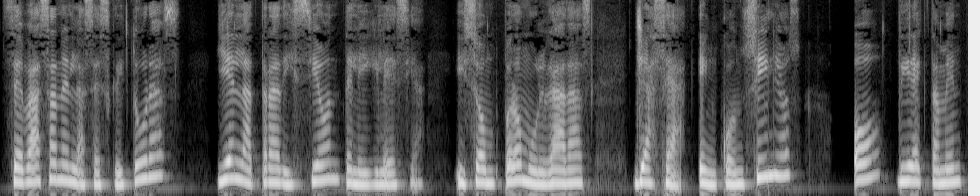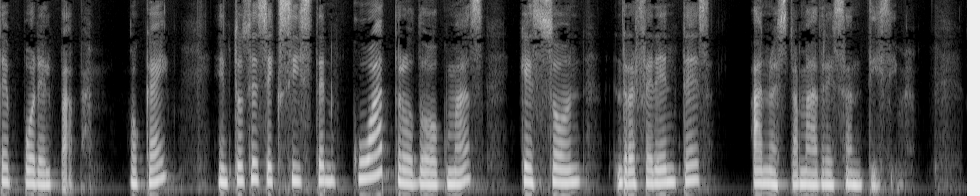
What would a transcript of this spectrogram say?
Se basan en las escrituras y en la tradición de la Iglesia y son promulgadas ya sea en concilios o directamente por el Papa. ¿Ok? Entonces existen cuatro dogmas que son referentes a nuestra Madre Santísima.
